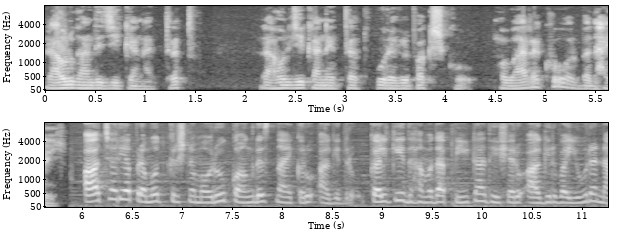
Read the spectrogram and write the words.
राहुल गांधी जी का नेतृत्व राहुल जी का नेतृत्व पूरे विपक्ष को मुबारक हो और बधाई ಆಚಾರ್ಯ ಪ್ರಮೋದ್ ಕೃಷ್ಣಂ ಅವರು ಕಾಂಗ್ರೆಸ್ ನಾಯಕರು ಆಗಿದ್ರು ಕಲ್ಕಿ ಧಾಮದ ಪೀಠಾಧೀಶರು ಆಗಿರುವ ಇವರನ್ನ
